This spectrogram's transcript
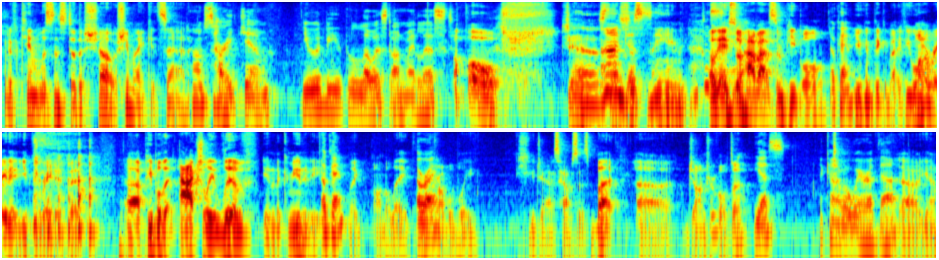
what if Kim listens to the show? She might get sad. I'm sorry, Kim. You would be the lowest on my list. Oh, Jess, that's I'm just, just mean. Just okay, so how about some people? Okay. You can think about it. If you want to rate it, you can rate it, but uh, people that actually live in the community. Okay. Like on the lake. All right. Probably huge ass houses. But uh, John Travolta. Yes, I'm kind of aware of that. Uh, yeah,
